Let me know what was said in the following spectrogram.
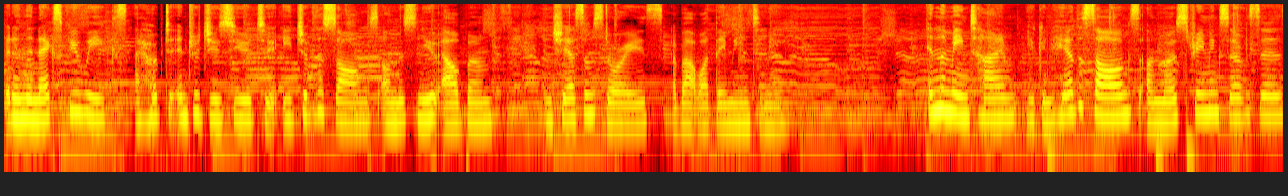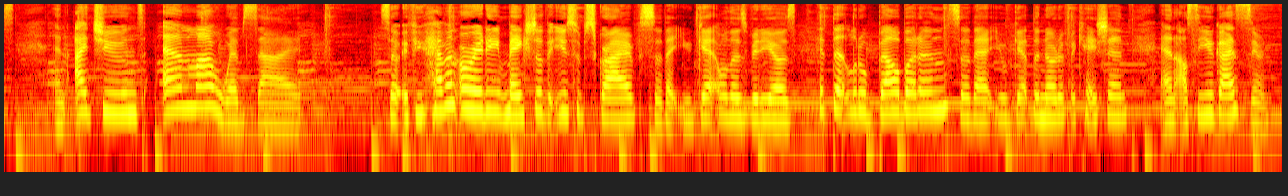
But in the next few weeks, I hope to introduce you to each of the songs on this new album and share some stories about what they mean to me. In the meantime, you can hear the songs on most streaming services and iTunes and my website. So if you haven't already, make sure that you subscribe so that you get all those videos. Hit that little bell button so that you'll get the notification, and I'll see you guys soon.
